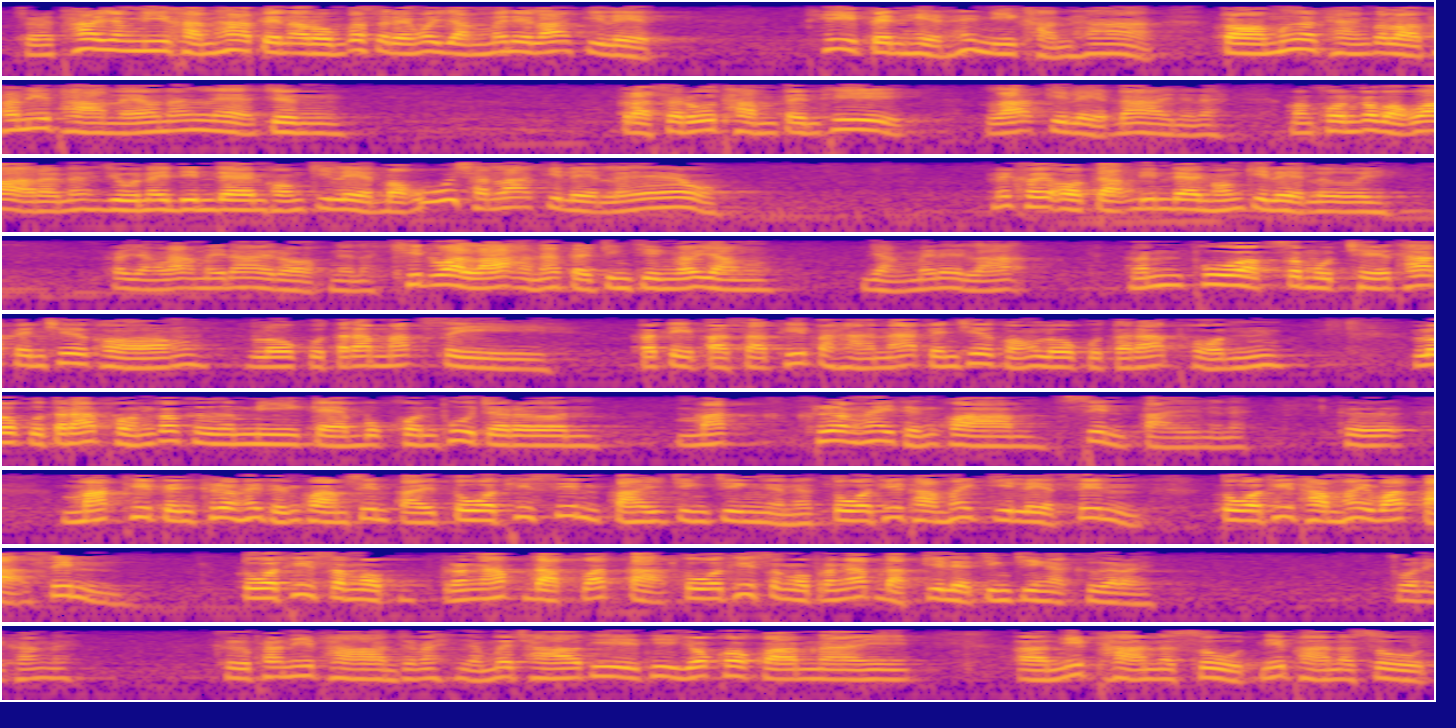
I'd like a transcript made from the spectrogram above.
แต่ถ้ายังมีขันห้าเป็นอารมณ์ก็แสดงว่ายังไม่ได้ละกิเลสที่เป็นเหตุให้มีขันห้าต่อเมื่อแทงตลอดพระนิพพานแล้วนั่นแหละจึงตรัสรู้ธรรมเป็นที่ละกิเลสได้เนี่ยนะบางคนก็บอกว่าอะไรนะอยู่ในดินแดนของกิเลสบอกอู้ฉันละกิเลสแล้ว ไม่เคยออกจากดินแดนของกิเลสเลย ก็ยังละไม่ได้หรอกเนี่ยนะคิดว่าละนะแต่จริง ๆ แล้วยังยังไม่ได้ละนั้นพวกสมุดเฉทะเป็นชื่อของโลกุตระมักสี่ปฏิปัสสัตที่ปหานะเป็นชื่อของโลกุตระผล โลกุตระผลก็คือมีแก่บุคคลผู้เจริญมักเครื่องให้ถึงความสิ้นไปเนี่ยนะคือมรรคที่เป็นเครื่องให้ถึงความสิ้นไป ตัวที่สิ้นไปจริง ๆ เนี่ยนะตัวที่ทำให้กิเลสสิ้น ตัวที่ทำให้วัตตะสิ้น ตัวที่สงบระงับ ดับวัตตะ ตัวที่สงบระงับ ดับกิเลสจริง ๆอะคืออะไรตัวในครั้งนะคือพระนิพพานใช่ไหมอย่างเมื่อเช้าที่ที่ยกข้อความในนิพพานสูตร นิพพานสูตร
